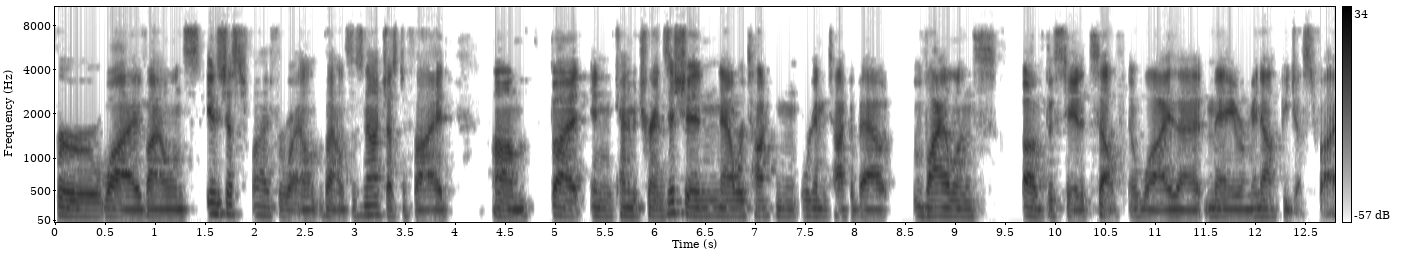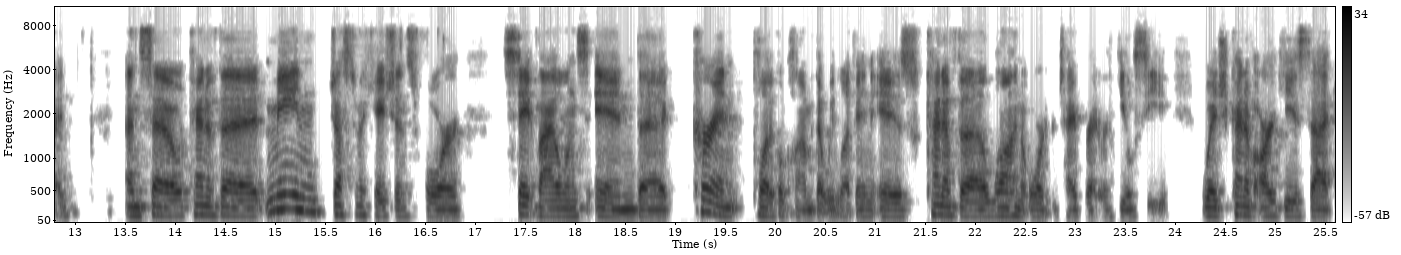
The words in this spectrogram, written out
for why violence is justified, for why violence is not justified. Um, but in kind of a transition, now we're talking, we're going to talk about violence of the state itself and why that may or may not be justified. And so, kind of the main justifications for state violence in the current political climate that we live in is kind of the law and order type rhetoric you'll see, which kind of argues that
